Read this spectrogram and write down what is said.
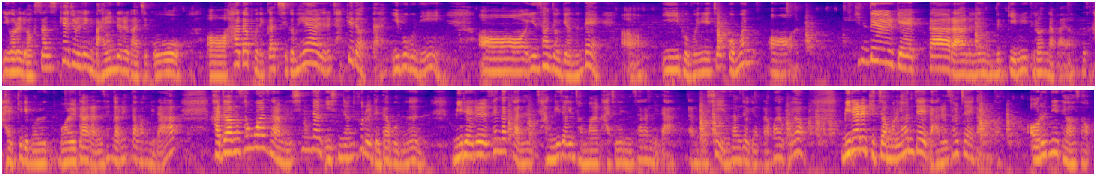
이거를 역산 스케줄링 마인드를 가지고 어, 하다 보니까 지금 해야 할 일을 찾게 되었다. 이 부분이 어, 인상적이었는데 어, 이 부분이 조금은 어, 힘들겠다라는 느낌이 들었나 봐요. 그래서 갈 길이 멀, 멀다라는 생각을 했다고 합니다. 가장 성공한 사람은 10년, 20년 후를 내다보는 미래를 생각하는 장기적인 전망을 가지고 있는 사람이다. 라는 것이 인상적이었다고 하고요. 미래를 기점으로 현재의 나를 설정해 가는 것. 어른이 되어서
